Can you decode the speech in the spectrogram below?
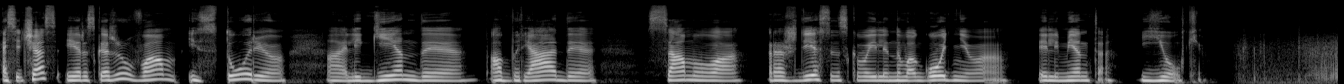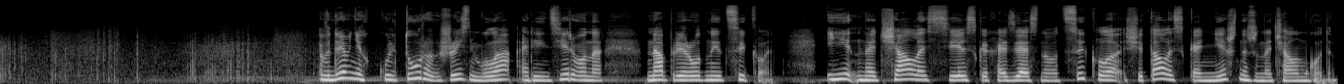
А сейчас я расскажу вам историю, а, легенды, обряды самого рождественского или новогоднего элемента елки. В древних культурах жизнь была ориентирована на природные циклы. И начало сельскохозяйственного цикла считалось, конечно же, началом года.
